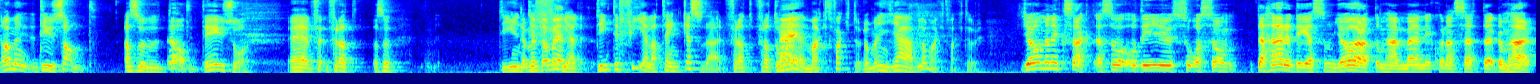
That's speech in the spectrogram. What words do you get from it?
Ja, men det är ju sant. Alltså, ja. det, det, är ju så. Eh, för, för, att, alltså, det är ju inte, ja, fel. Är... Det är inte fel att tänka sådär. För att, för att de Nej. är en maktfaktor. De är en jävla maktfaktor. Ja, men exakt. Alltså, och det är ju så som det här är det som gör att de här människorna sätter, de här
